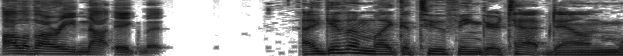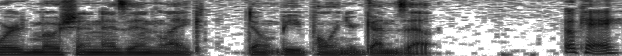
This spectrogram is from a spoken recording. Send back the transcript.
Olivari, not Igmit. I give him like a two finger tap downward motion, as in like, "Don't be pulling your guns out." Okay.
